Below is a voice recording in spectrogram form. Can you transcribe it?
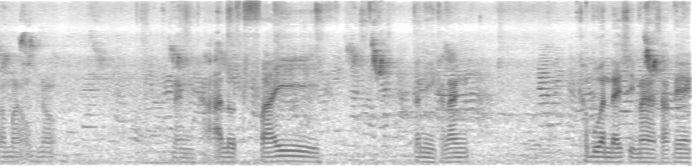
ประเมาเนาะนั่งถ่ารถไฟ ตอนนี้กำลังขบวนไดสีมาสาแพง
